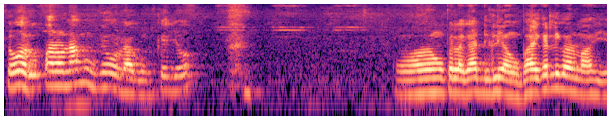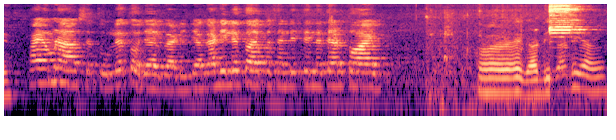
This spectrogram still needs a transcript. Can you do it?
કેવો રૂપારો નામ કેવો લાગુ? કેજો. હવે હું પેલા ગાડી લઈ આવું. ભાઈ કેટલી વારમાં આવીએ? ભાઈ હમણાં આવશે તું લેતો જાય ગાડી. જ્યાં ગાડી લેતો આવે પછી નીતિનને ત્યાં તો આવે. ગાડી કાઢી આવી.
